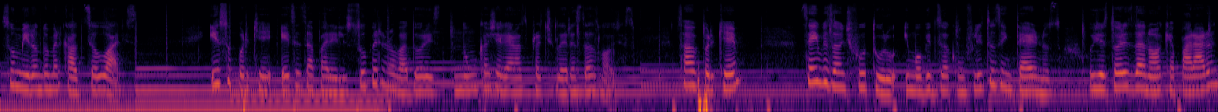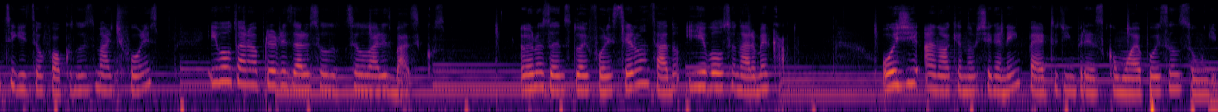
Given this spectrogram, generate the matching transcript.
sumiram do mercado de celulares. Isso porque esses aparelhos super inovadores nunca chegaram às prateleiras das lojas. Sabe por quê? Sem visão de futuro e movidos a conflitos internos, os gestores da Nokia pararam de seguir seu foco nos smartphones e voltaram a priorizar os seus celulares básicos, anos antes do iPhone ser lançado e revolucionar o mercado. Hoje, a Nokia não chega nem perto de empresas como Apple e Samsung,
